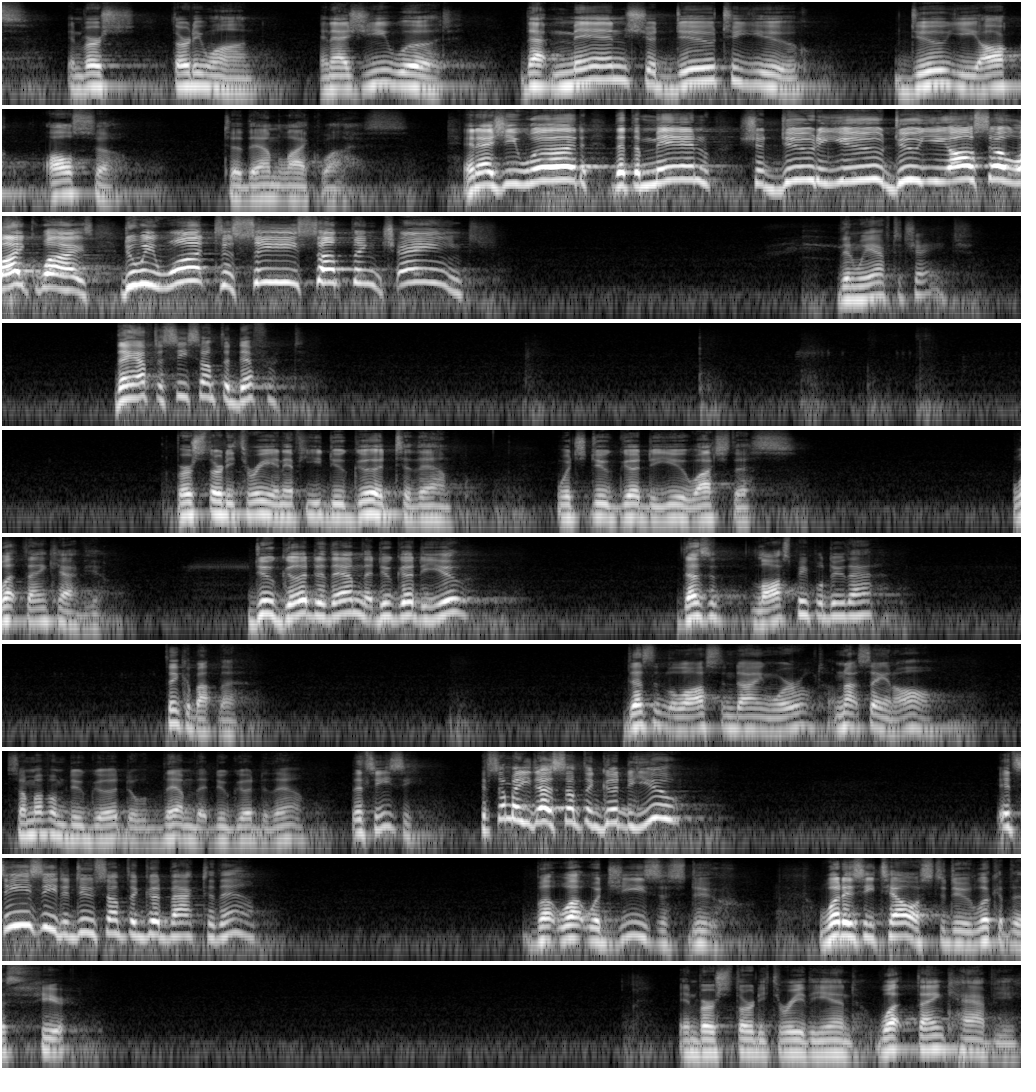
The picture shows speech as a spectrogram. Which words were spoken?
in verse 31, and as ye would that men should do to you, do ye also to them likewise. And as ye would that the men should do to you, do ye also likewise. Do we want to see something change? Then we have to change. They have to see something different. Verse 33 And if ye do good to them which do good to you, watch this. What thank have you? Do good to them that do good to you? Doesn't lost people do that? Think about that. Doesn't the lost and dying world? I'm not saying all. Some of them do good to them that do good to them. That's easy. If somebody does something good to you, it's easy to do something good back to them. But what would Jesus do? What does he tell us to do? Look at this here. In verse 33, the end. What thank have ye?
